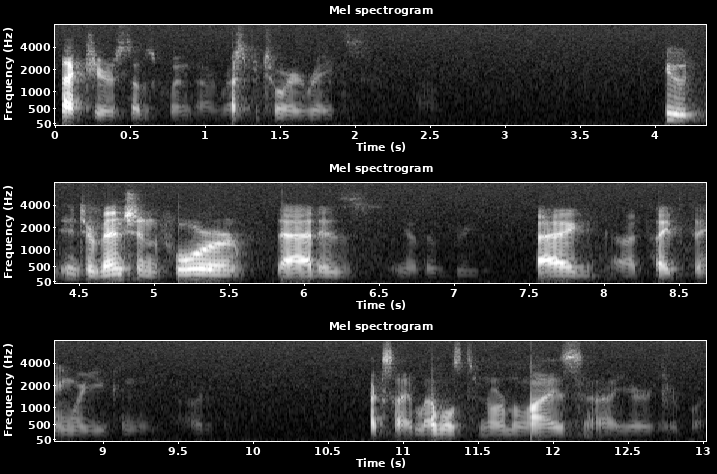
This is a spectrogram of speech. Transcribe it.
affect your subsequent uh, respiratory rates. Acute intervention for that is you know, the bag uh, type thing where you can oxide levels to normalize uh, your, your blood.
